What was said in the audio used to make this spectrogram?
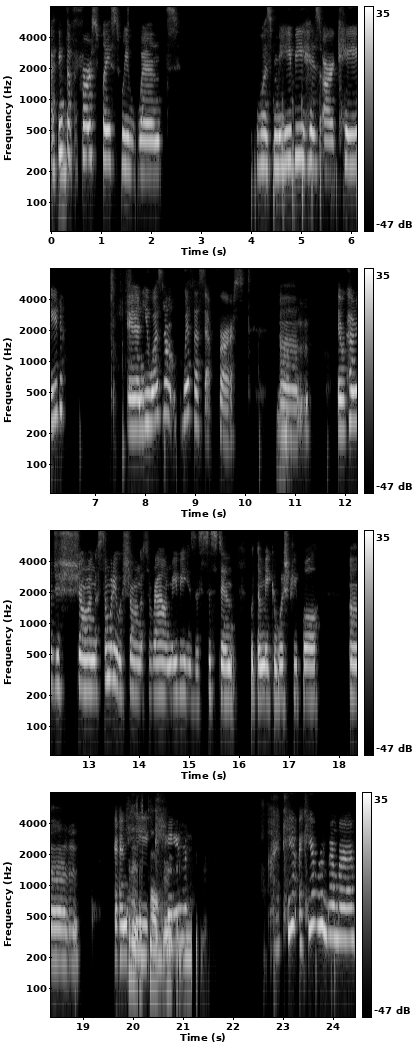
I think the first place we went was maybe his arcade. And he was not with us at first. Yeah. Um, they were kind of just showing us, somebody was showing us around, maybe his assistant with the Make a Wish people. Um, and so he a small group came. I can't I can't remember.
